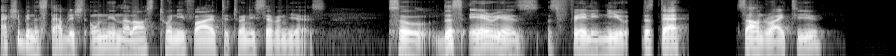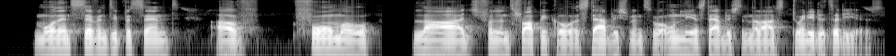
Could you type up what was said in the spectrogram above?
actually been established only in the last twenty five to twenty seven years. So this area is, is fairly new. Does that sound right to you? More than seventy percent of formal large philanthropical establishments were only established in the last 20 to 30 years.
